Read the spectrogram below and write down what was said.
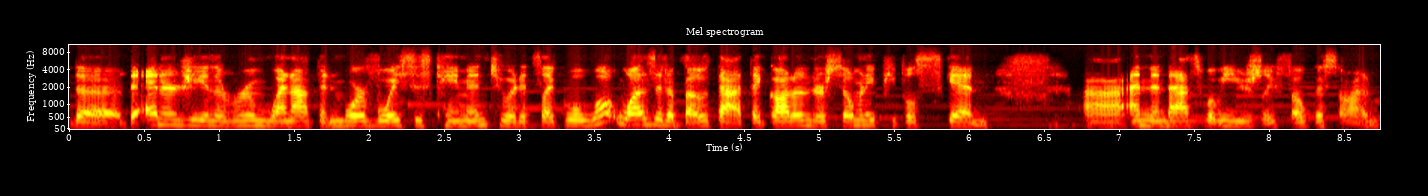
the the energy in the room went up and more voices came into it it's like well what was it about that that got under so many people's skin? Uh, and then that's what we usually focus on.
